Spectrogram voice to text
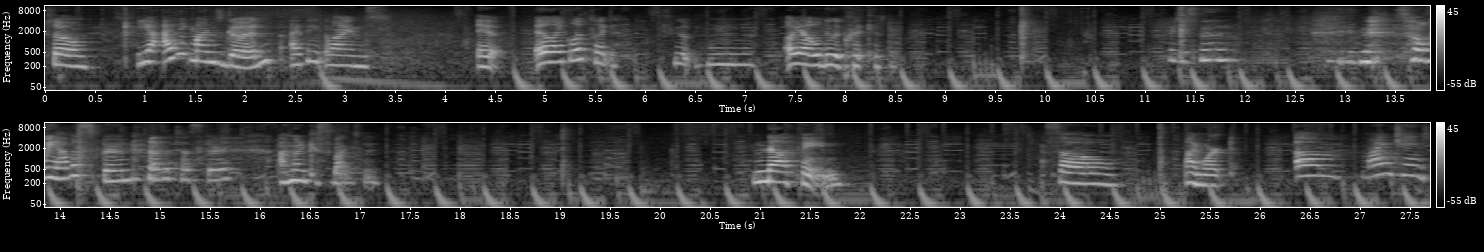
So, yeah, I think mine's good. I think mine's it. It like looks like. Oh yeah, we'll do the crit kiss. Here's a spoon. So we have a spoon as a tester. I'm gonna kiss the back spoon. Nothing. So mine worked. Um, mine changed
